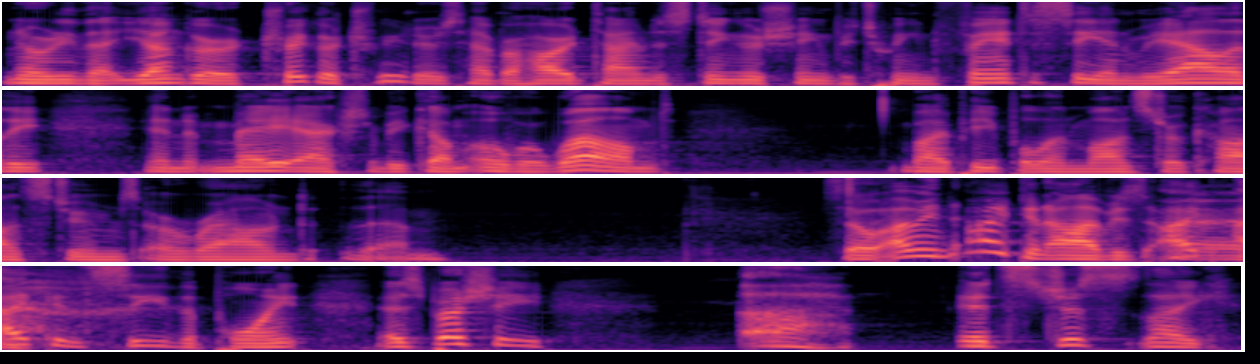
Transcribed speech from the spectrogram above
noting that younger trick or treaters have a hard time distinguishing between fantasy and reality and may actually become overwhelmed by people in monster costumes around them. So I mean, I can obviously, I, I can see the point, especially, uh, it's just like,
